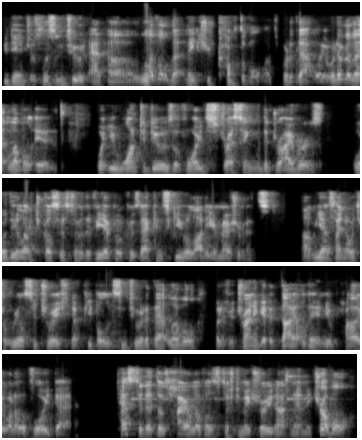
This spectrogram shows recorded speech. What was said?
be dangerous. Listen to it at a level that makes you comfortable. Let's put it that way, whatever that level is. What you want to do is avoid stressing the drivers or the electrical system of the vehicle because that can skew a lot of your measurements. Um, yes, I know it's a real situation if people listen to it at that level, but if you're trying to get it dialed in, you probably want to avoid that test it at those higher levels just to make sure you're not in any trouble.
